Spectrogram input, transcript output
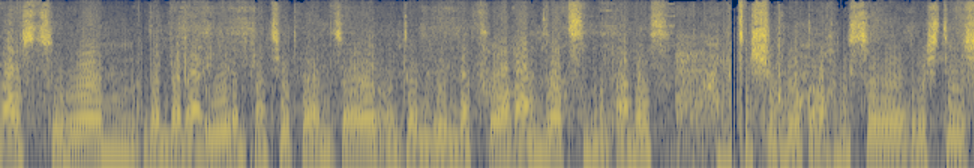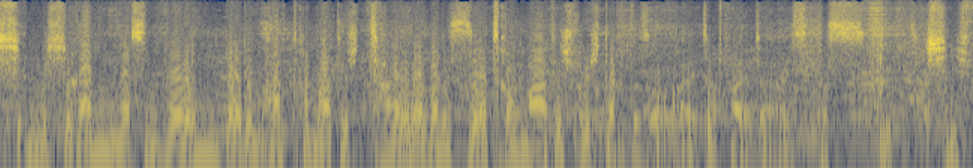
rauszuholen, wenn der da eh implantiert werden soll und dann den davor reinsetzen und alles. Hat der Chirurg auch nicht so richtig mich ranlassen wollen. Bei dem arttraumatischen Teil, da war das sehr traumatisch, wo ich dachte so, alter Falter, also das geht schief.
